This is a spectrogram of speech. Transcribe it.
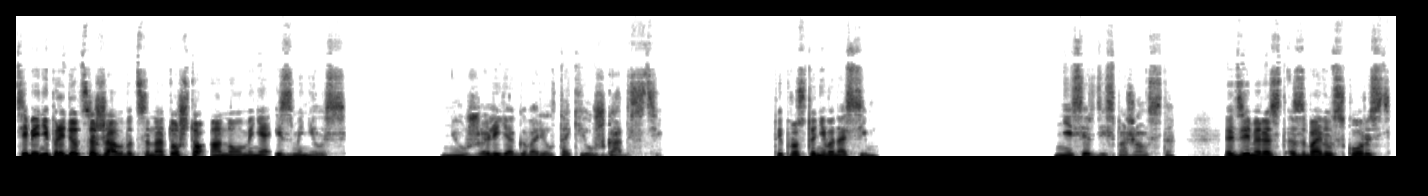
тебе не придется жаловаться на то, что оно у меня изменилось». Неужели я говорил такие уж гадости? Ты просто невыносим. Не сердись, пожалуйста. Демерест сбавил скорость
